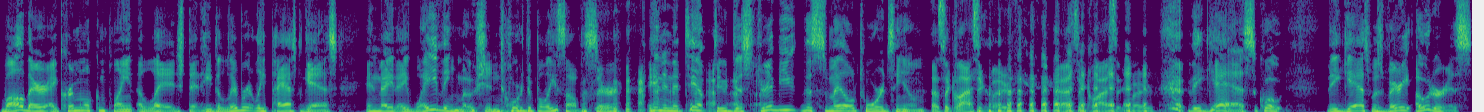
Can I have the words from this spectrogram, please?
While there, a criminal complaint alleged that he deliberately passed gas and made a waving motion toward the police officer in an attempt to distribute the smell towards him. That's a classic move. That's a classic move. The gas, quote, the gas was very odorous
